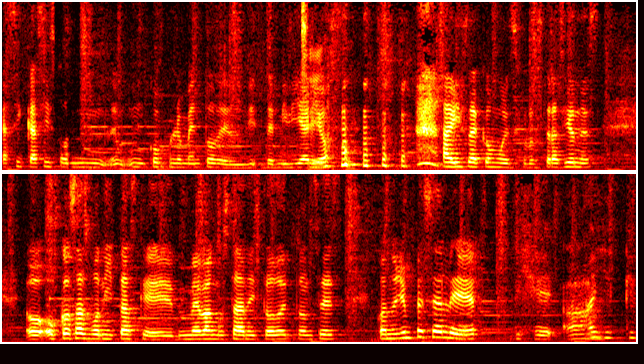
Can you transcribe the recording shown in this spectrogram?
casi casi son un complemento de mi diario. Ahí saco mis frustraciones o, o, cosas bonitas que me van gustando y todo. Entonces, cuando yo empecé a leer, dije, ay, ¿qué,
